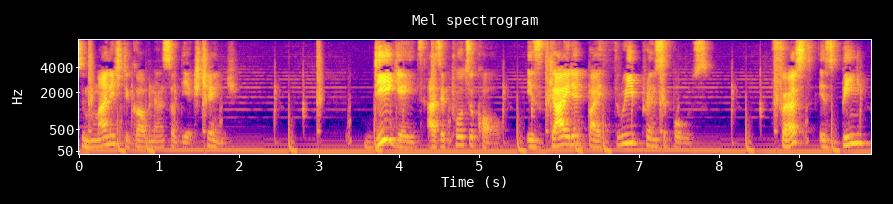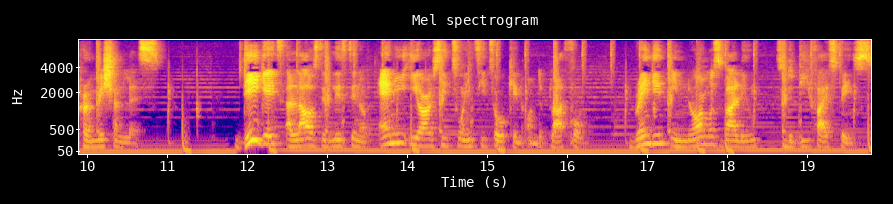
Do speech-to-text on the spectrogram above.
to manage the governance of the exchange. DeGate as a protocol is guided by three principles. First is being permissionless. DeGate allows the listing of any ERC20 token on the platform, bringing enormous value to the DeFi space.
